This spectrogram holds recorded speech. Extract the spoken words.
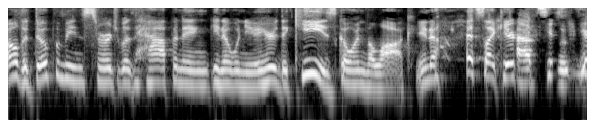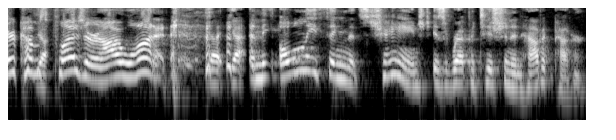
Oh, the dopamine surge was happening, you know, when you hear the keys go in the lock, you know, it's like here, here, here, comes yeah. pleasure and I want it. yeah, yeah. And the only thing that's changed is repetition and habit pattern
